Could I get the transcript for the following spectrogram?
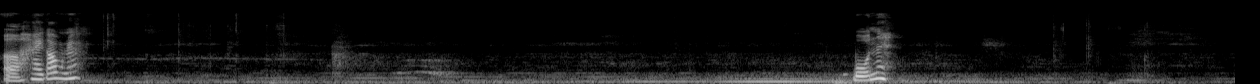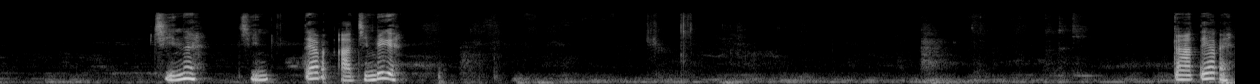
ở hai góc nữa bốn này. chín này, chín tép à chín bích này ca tép này.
